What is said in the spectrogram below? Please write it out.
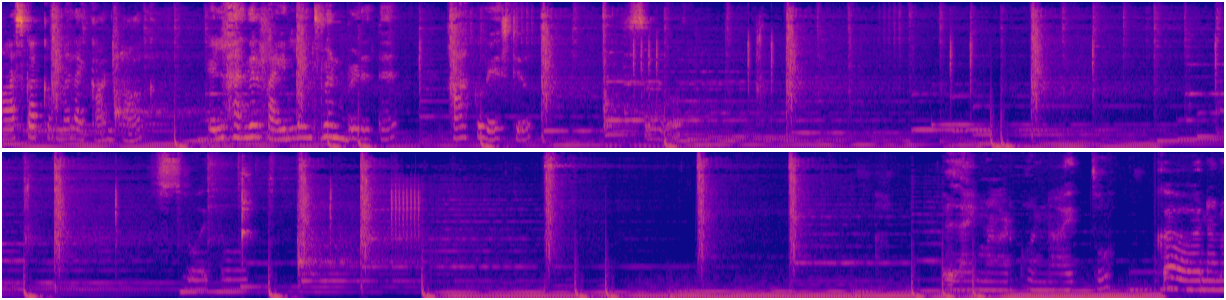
mask ಹಾಕೊಂಡ್ಮೇಲೆ ಐ ಕಾಂಟ್ ಟಾಕ್ ಇಲ್ಲಾಂದರೆ ಫೈನ್ ಲೈನ್ಸ್ ಬಂದುಬಿಡುತ್ತೆ. ಹಾಕು still. ಸೊ ಸೊ ಇದು ಅಪ್ಲೈ ಮಾಡ್ಕೊಂಡು ಆಯಿತು. ನಾನು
